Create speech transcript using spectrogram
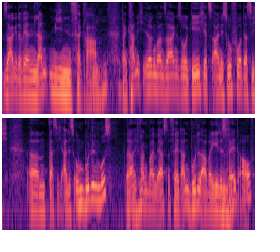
sage, da werden Landminen vergraben, mhm. dann kann ich irgendwann sagen, so gehe ich jetzt eigentlich so vor, dass ich, ähm, dass ich alles umbuddeln muss. Ja, mhm. Ich fange beim ersten Feld an, buddel aber jedes mhm. Feld auf.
